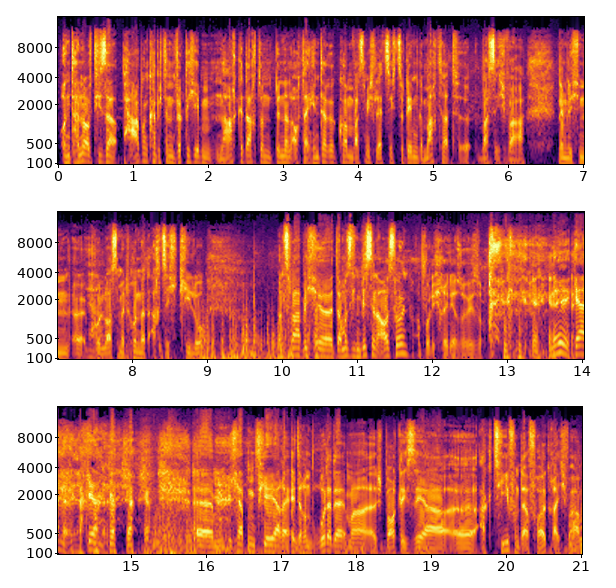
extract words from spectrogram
Und dann auf dieser Parkbank habe ich dann wirklich eben nachgedacht und bin dann auch dahinter gekommen, was mich letztlich zu dem gemacht hat, äh, was ich war. Nämlich ein äh, ja. Koloss mit 180 Kilo. Und zwar habe ich, äh, da muss ich ein bisschen ausholen, obwohl ich rede ja sowieso. nee, gerne, gerne. ähm, ich habe einen vier Jahre älteren Bruder, der immer sportlich sehr äh, aktiv und erfolgreich war.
